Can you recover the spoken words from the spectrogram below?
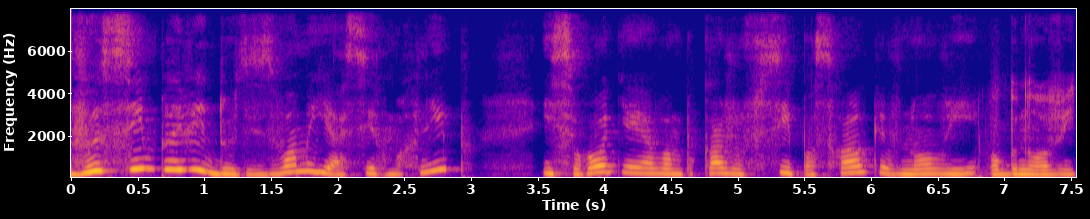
Всім привіт, друзі! З вами я, Сігма Хліб. І сьогодні я вам покажу всі пасхалки в новій обнові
